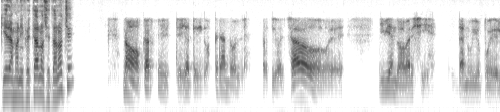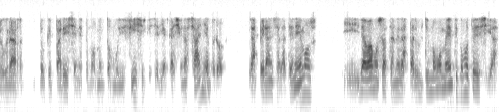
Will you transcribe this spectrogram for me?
quieras manifestarnos esta noche? No, Oscar, este, ya te digo, esperando el partido del sábado eh, y viendo a ver si Danubio puede lograr lo que parece en estos momentos muy difícil, que sería casi una hazaña, pero la esperanza la tenemos y la vamos a tener hasta el último momento y como te decía,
